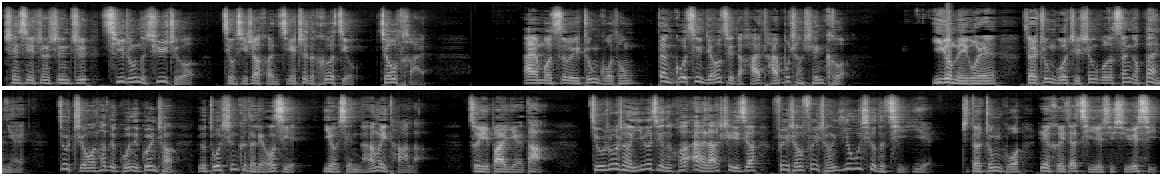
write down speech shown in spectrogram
陈先生深知其中的曲折，酒席上很节制的喝酒交谈。艾默自谓中国通，但国情了解的还谈不上深刻。一个美国人在中国只生活了三个半年，就指望他对国内官场有多深刻的了解，有些难为他了。嘴巴也大，酒桌上一个劲的夸艾达是一家非常非常优秀的企业，值得中国任何一家企业去学习。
